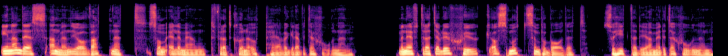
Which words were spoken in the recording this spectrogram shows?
Innan dess använde jag vattnet som element för att kunna upphäva gravitationen. Men efter att jag blev sjuk av smutsen på badet så hittade jag meditationen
